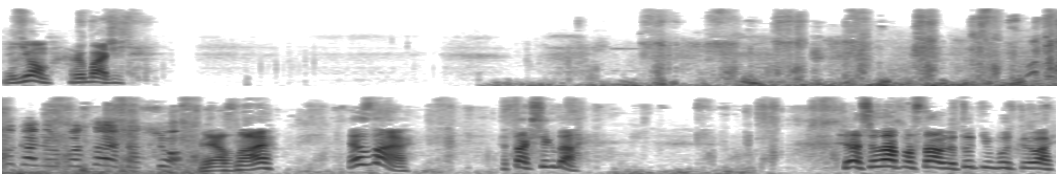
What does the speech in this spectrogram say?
Идем рыбачить. Вот эту камеру поставишь, а все. Я знаю. Я знаю. Это так всегда. Сейчас сюда поставлю, тут не будет клевать.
